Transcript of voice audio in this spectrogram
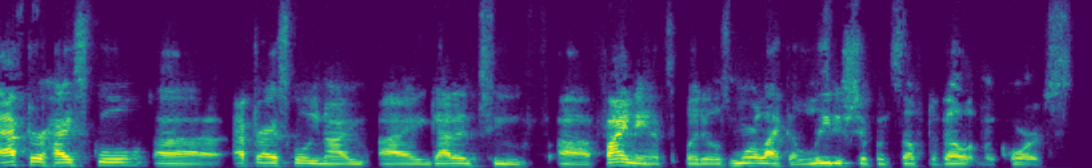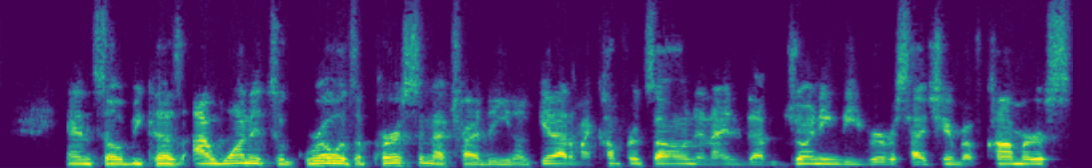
after high school, uh, after high school, you know, I, I got into uh, finance, but it was more like a leadership and self development course. And so because I wanted to grow as a person, I tried to, you know, get out of my comfort zone and I ended up joining the Riverside Chamber of Commerce.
